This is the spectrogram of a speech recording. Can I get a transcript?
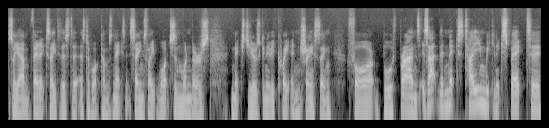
So yeah, I'm very excited as to as to what comes next. It sounds like Watches and Wonders next year is going to be quite interesting for both brands. Is that the next time we can expect to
